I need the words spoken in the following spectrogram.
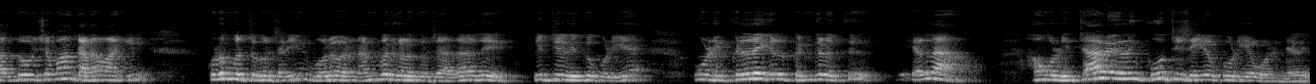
சந்தோஷமாக கடன் வாங்கி குடும்பத்துக்கும் சரி ஒரு நண்பர்களுக்கும் சரி அதாவது வீட்டில் இருக்கக்கூடிய உங்களுடைய பிள்ளைகள் பெண்களுக்கு எல்லாம் அவங்களுடைய தேவைகளை பூர்த்தி செய்யக்கூடிய ஒரு நிலை.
